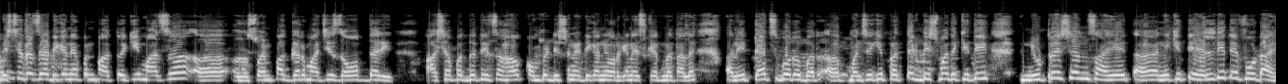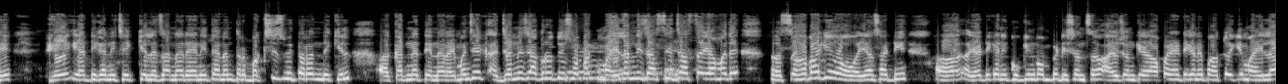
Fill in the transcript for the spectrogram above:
निश्चितच या ठिकाणी आपण पाहतोय की माझं स्वयंपाकघर माझी जबाबदारी अशा पद्धतीचं हा कॉम्पिटिशन या ठिकाणी ऑर्गनाईज करण्यात आलंय. आणि त्याचबरोबर म्हणजे की प्रत्येक डिशमध्ये किती न्यूट्रिशन्स आहेत आणि किती हेल्दी ते फूड आहे हे या ठिकाणी चेक केलं जाणार आहे. आणि त्यानंतर बक्षीस वितरण देखील अ, करण्यात येणार आहे. म्हणजे एक जनजागृती सोबत महिलांनी जास्तीत जास्त यामध्ये सहभागी व्हावं. यासाठी या ठिकाणी कुकिंग कॉम्पिटिशनचं आयोजन केलं. आपण या ठिकाणी पाहतोय की महिला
